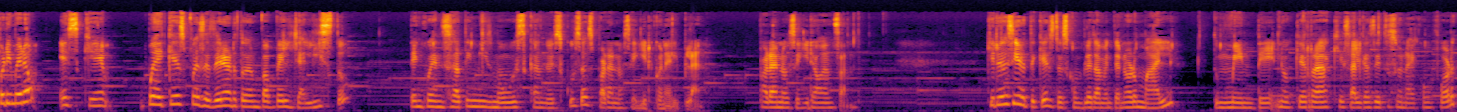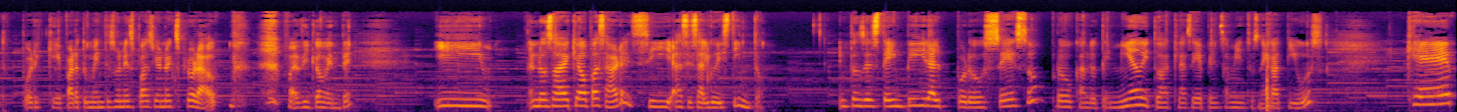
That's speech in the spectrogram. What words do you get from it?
primero es que puede que después de tener todo en papel ya listo, te encuentres a ti mismo buscando excusas para no seguir con el plan, para no seguir avanzando. Quiero decirte que esto es completamente normal, tu mente no querrá que salgas de tu zona de confort porque para tu mente es un espacio no explorado, básicamente, y no sabe qué va a pasar si haces algo distinto. Entonces te impedirá el proceso, provocándote miedo y toda clase de pensamientos negativos que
